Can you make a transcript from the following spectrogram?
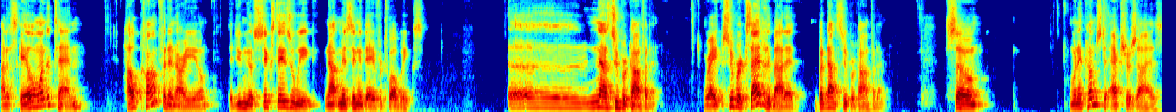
On a scale of one to 10, how confident are you that you can go six days a week, not missing a day for 12 weeks? Uh, not super confident right? Super excited about it, but not super confident. So when it comes to exercise,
